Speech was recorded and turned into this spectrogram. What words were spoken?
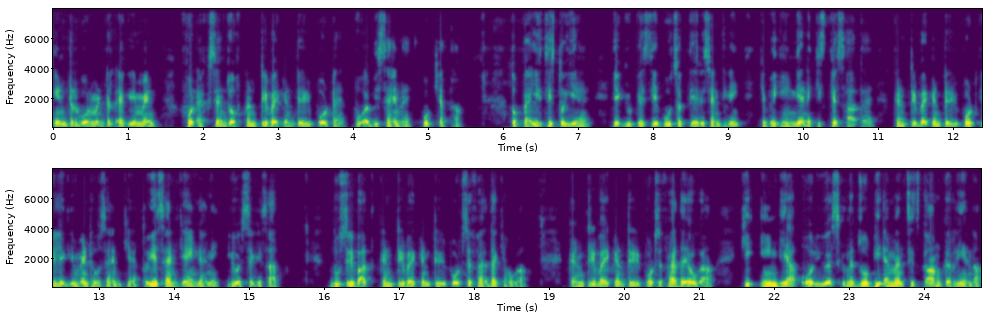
inter governmental agreement for exchange of country by country report है, वो अभी साइन है, वो क्या था? तो पहली चीज़ तो ये है एक यूपीएससी ये पूछ सकती है रिसेंटली कि भाई इंडिया ने किसके साथ है? कंट्री बाय कंट्री रिपोर्ट के लिए एग्रीमेंट है, वो साइन किया तो ये साइन किया इंडिया ने यूएसए के साथ। दूसरी बात कंट्री बाय कंट्री रिपोर्ट से फ़ायदा क्या होगा? कंट्री बाय कंट्री रिपोर्ट से फ़ायदा ये होगा कि इंडिया और यूएस के अंदर जो भी एमएनसीज काम कर रही है ना,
